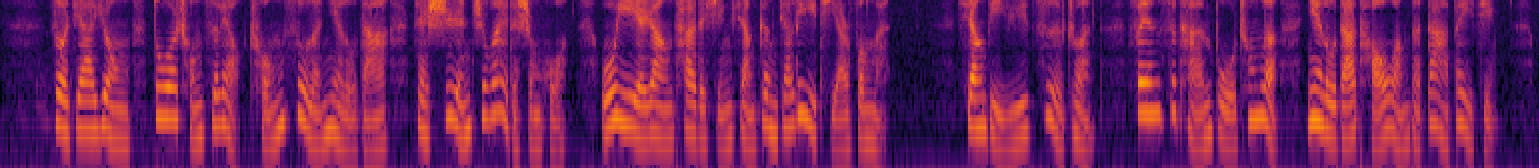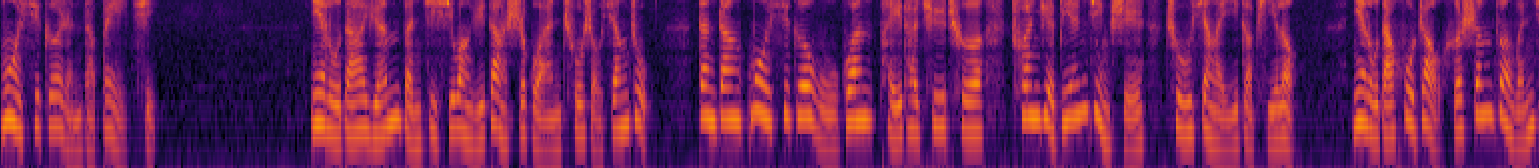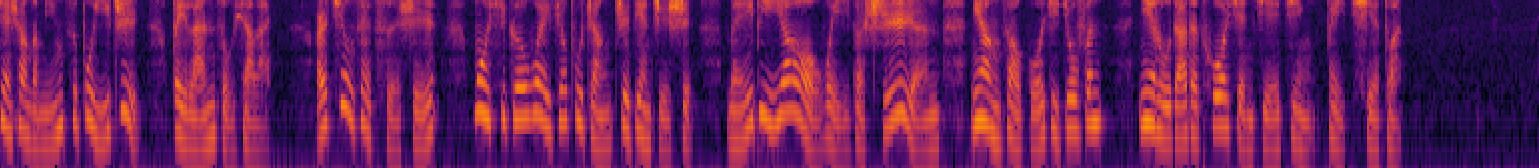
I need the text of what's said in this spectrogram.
作家用多重资料重塑了聂鲁达在诗人之外的生活，无疑也让他的形象更加立体而丰满。相比于自传，费恩斯坦补充了聂鲁达逃亡的大背景——墨西哥人的背弃。聂鲁达原本寄希望于大使馆出手相助，但当墨西哥武官陪他驱车穿越边境时，出现了一个纰漏：聂鲁达护照和身份文件上的名字不一致，被拦阻下来。而就在此时，墨西哥外交部长致电指示，没必要为一个诗人酿造国际纠纷。聂鲁达的脱险捷径被切断。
